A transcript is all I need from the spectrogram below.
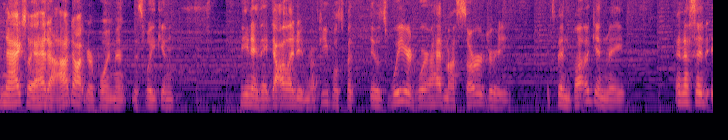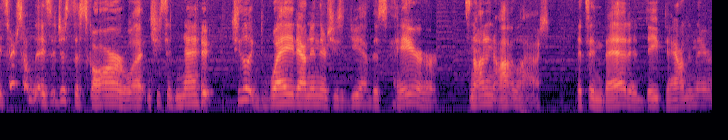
No, actually, I had an eye doctor appointment this week and, you know, they dilated my pupils, but it was weird where I had my surgery. It's been bugging me. And I said, Is there something? Is it just the scar or what? And she said, No. She looked way down in there. She said, you have this hair? It's not an eyelash. It's embedded deep down in there.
